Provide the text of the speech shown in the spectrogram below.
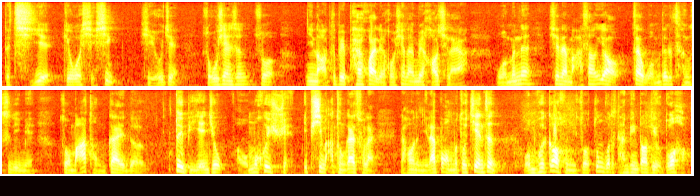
的企业给我写信写邮件，说吴先生说你脑子被拍坏了以后，现在有没有好起来啊，我们呢现在马上要在我们这个城市里面做马桶盖的对比研究啊，我们会选一批马桶盖出来。然后呢，你来帮我们做见证，我们会告诉你说中国的产品到底有多好。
